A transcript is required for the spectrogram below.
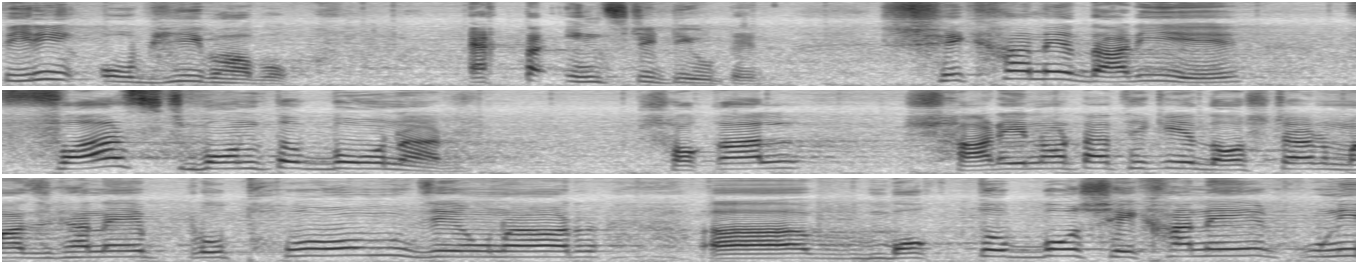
তিনি অভিভাবক একটা ইনস্টিটিউটের সেখানে দাঁড়িয়ে ফার্স্ট মন্তব্য ওনার, সকাল সাড়ে নটা থেকে দশটার মাঝখানে প্রথম যে ওনার বক্তব্য, সেখানে উনি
